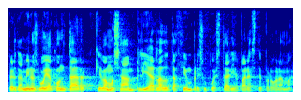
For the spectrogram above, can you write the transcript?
Pero también os voy a contar que vamos a ampliar la dotación presupuestaria para este programa.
